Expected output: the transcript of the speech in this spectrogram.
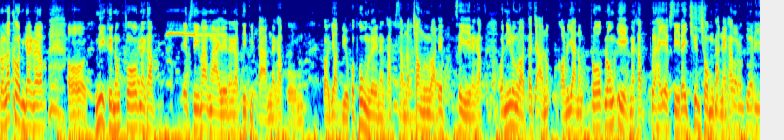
คนละคนกันนะครับ โอ้นี่คือน้องโฟกนะครับ FC มากมายเลยนะครับที่ติดตามนะครับ ผมก็ยอดวิวก็พุ่งเลยนะครับสำหรับช่องลุงหลอด FC นะครับวันนี้ลุงหลอดก็จะเอาน้องขออนุญาตน้องโฟกลงอีกนะครับ เพื่อให้ FC ได้ชื่นชมกันนะครับ ก็ทำตัวดี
